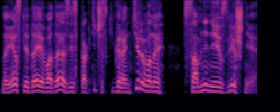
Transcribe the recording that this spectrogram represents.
но если да и вода здесь практически гарантированы, сомнения излишние.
